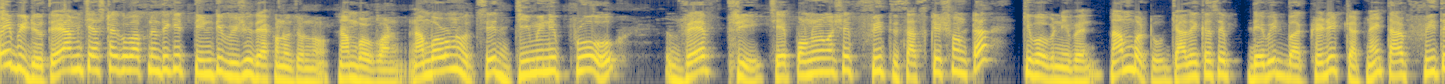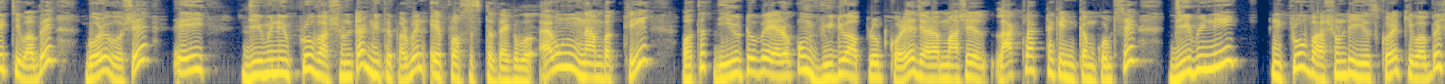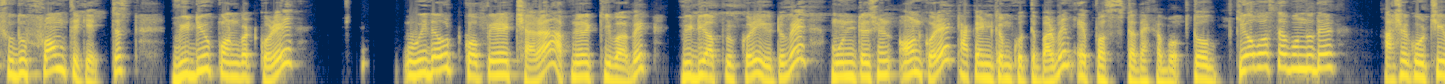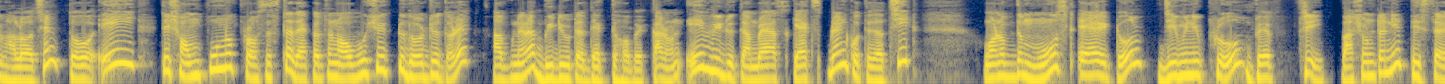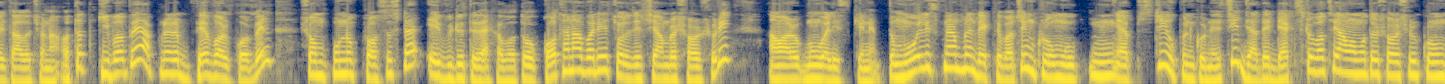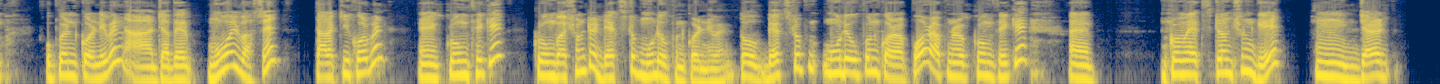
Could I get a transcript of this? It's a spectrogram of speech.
এই ভিডিওতে আমি চেষ্টা করব আপনাদেরকে তিনটি বিষয় দেখানোর জন্য। নাম্বার ওয়ান নাম্বার ওয়ান হচ্ছে জিমিনি প্রো ওয়েব থ্রি যে পনেরো মাসের ফ্রিতে সাবস্ক্রিপশনটা কীভাবে নেবেন? নাম্বার টু যাদের কাছে ডেবিট বা ক্রেডিট কার্ড নাই, তার ফ্রিতে কীভাবে ঘরে বসে এই জিমিনি প্রো ভার্সনটা নিতে পারবেন? এই প্রসেসটা দেখাবো। এবং নাম্বার থ্রি অর্থাৎ ইউটিউবে এরকম ভিডিও আপলোড করে, যারা মাসে লাখ লাখ টাকা ইনকাম করছে জিমিনি প্রো ভার্সনটা ইউজ করে কীভাবে? শুধু ফর্ম থেকে জাস্ট ভিডিও কনভার্ট করে উইদাউট কপিরাইট ছাড়া আপনারা কীভাবে ভিডিও আপলোড করে ইউটিউবে মনিটাইজেশন অন করে টাকা ইনকাম করতে পারবেন? এই প্রসেসটা দেখাবো। তো কি অবস্থা বন্ধুদের? আশা করছি ভালো আছেন। তো এই যে সম্পূর্ণ প্রসেসটা দেখার জন্য অবশ্যই একটু ধৈর্য ধরে আপনারা ভিডিওটা দেখতে হবে। কারণ এই ভিডিওতে আমরা আজকে এক্সপ্লেন করতে যাচ্ছি one of the most AI tool Gemini pro web three বাসনটা নিয়ে বিস্তারিত আলোচনা। অর্থাৎ কীভাবে আপনারা ব্যবহার করবেন, সম্পূর্ণ প্রসেসটা এই ভিডিওতে দেখাবো। তো কথা না বাড়িয়ে চলে যাচ্ছি আমরা সরাসরি আমার মোবাইল স্ক্রিনে তো মোবাইল স্ক্রিনে আপনারা দেখতে পাচ্ছেন ক্রোম অ্যাপসটি ওপেন করে নিয়েছি। যাদের ডেস্কটপ আছে, আমার মতো সরাসরি ক্রোম ওপেন করে নেবেন। আর যাদের মোবাইল বাসে তারা কি করবেন ক্রোম থেকে ক্রোম বাসনটা ডেস্কটপ মোডে ওপেন করে নেবেন। তো ডেস্কটপ মোডে ওপেন করার পর আপনার ক্রোম থেকে ক্রোম এক্সটেনশন গিয়ে যারা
